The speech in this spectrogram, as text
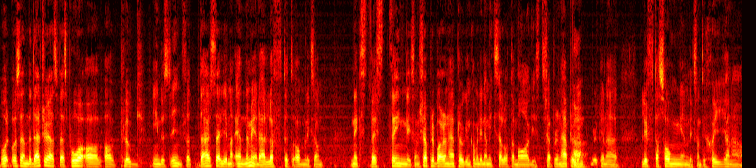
och, och sen det där tror jag späs på av, av plugg industrin. För att där säljer man ännu mer det här löftet om liksom next best thing. Liksom. Köper du bara den här pluggen kommer dina mixar låta magiskt. Köper du den här pluggen ja. kommer du kunna lyfta sången liksom, till skyarna.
